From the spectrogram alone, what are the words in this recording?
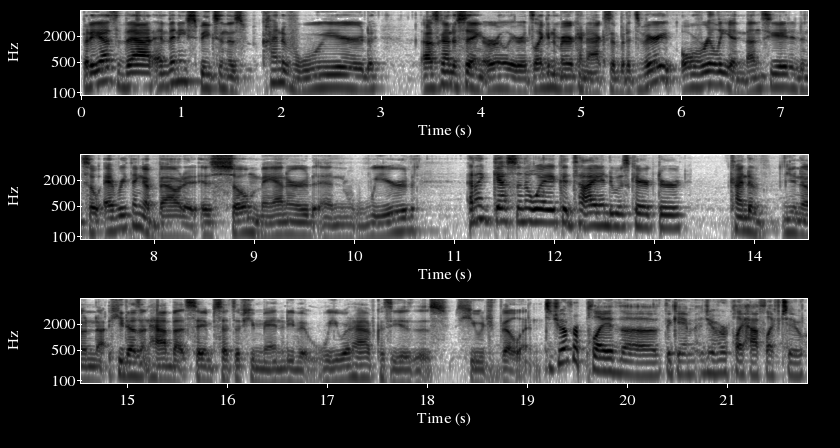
But he has that, and then he speaks in this kind of weird. I was kind of saying earlier, it's like an American accent, but it's very overly enunciated, and so everything about it is so mannered and weird. And I guess in a way it could tie into his character. Kind of, you know, not, he doesn't have that same sense of humanity that we would have because he is this huge villain. Did you ever play the the game? Did you ever play Half Life Two? You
